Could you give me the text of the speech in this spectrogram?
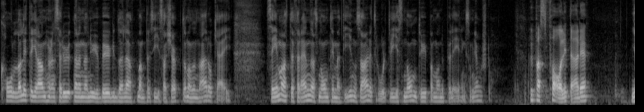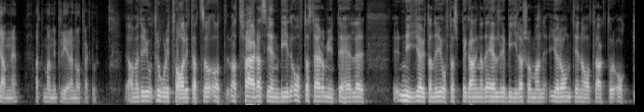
kolla lite grann hur den ser ut när den är nybyggd eller att man precis har köpt den och den är okej. Okay. Ser man att det förändras någonting med tiden så är det troligtvis någon typ av manipulering som görs då. Hur pass farligt är det, Janne, att manipulera en A-traktor? Ja, men det är ju otroligt farligt att, att, att färdas i en bil. Oftast är de ju inte heller nya utan det är ju oftast begagnade äldre bilar som man gör om till en A-traktor och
